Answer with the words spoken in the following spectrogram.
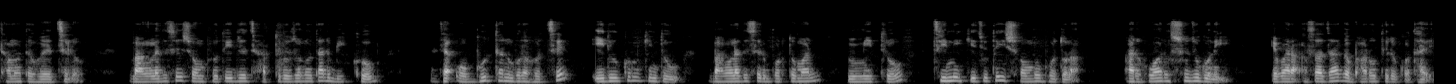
থামাতে হয়েছিল। বাংলাদেশে সম্প্রতি যে ছাত্র জনতার বিক্ষোভ যা অভ্যুত্থান বলা হচ্ছে, এরকম কিন্তু বাংলাদেশের বর্তমান মিত্র চীনে কিছুতেই সম্ভব হতো না। আর হওয়ার সুযোগও নেই। এবার আসা যাক ভারতের কথায়।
